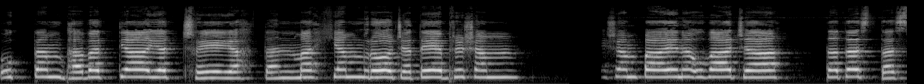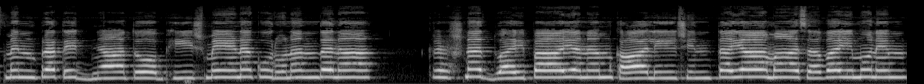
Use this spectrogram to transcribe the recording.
उक्तं भवत्या यच्छ्रेयः तन्मह्यं रोचते भृशम्। शम्पायन उवाच ततस्तस्मिन् प्रतिज्ञातो भीष्मेण कुरु नन्दन कृष्णद्वैपायनं काली चिन्तयामास वै मुनिम्।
